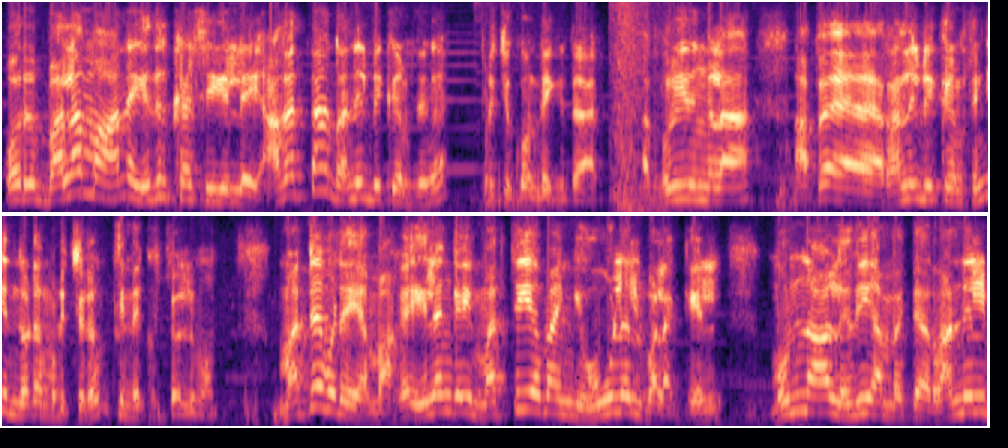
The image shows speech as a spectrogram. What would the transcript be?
ஒரு பலமான எதிர்க்கட்சி இல்லை. அதைத்தான் ரணில் விக்ரமசிங்க பிடிச்சு கொண்டிருக்கிறார். அது புரியுதுங்களா? அப்ப ரணில் விக்ரம்சிங் இதோட முடிச்சிடும். பின்னுக்கு சொல்லுவோம். மற்ற விடயமாக இலங்கை மத்திய வங்கி ஊழல் வழக்கில் முன்னாள் நிதி அமைச்சர் ரணில்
